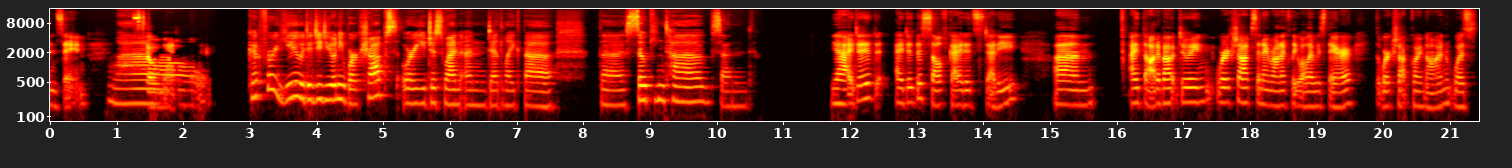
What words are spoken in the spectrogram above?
insane. Wow. So Good for you. Did you do any workshops, or you just went and did like the the soaking tubs and? Yeah, I did. I did the self guided study. Um, I thought about doing workshops, and ironically, while I was there, the workshop going on was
